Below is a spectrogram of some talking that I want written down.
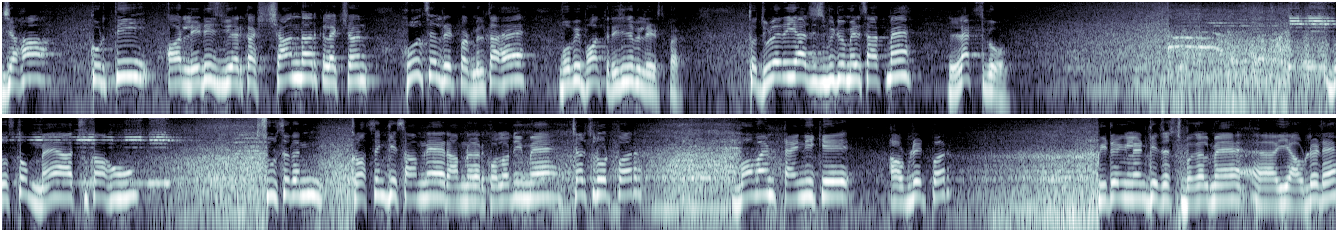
जहाँ कुर्ती और लेडीज़ वियर का शानदार कलेक्शन होलसेल रेट पर मिलता है, वो भी बहुत रीजनेबल रेट्स पर। तो जुड़े रहिए आज इस वीडियो मेरे साथ में लेट्स गो दोस्तों, मैं आ चुका हूँ सूरसदन क्रॉसिंग के सामने रामनगर कॉलोनी में, चर्च रोड पर मोमेंट टाइनी के आउटलेट पर। पीटर इंग्लैंड के जस्ट बगल में ये आउटलेट है।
